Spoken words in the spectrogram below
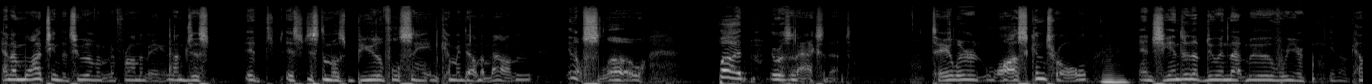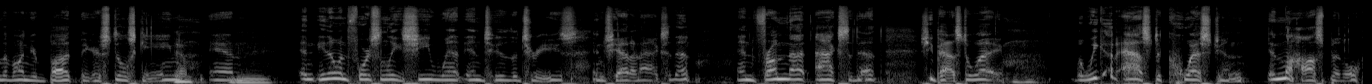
and I'm watching the two of them in front of me, and I'm just it it's just the most beautiful scene coming down the mountain. You know, slow, but there was an accident. Taylor lost control, mm-hmm. and she ended up doing that move where you're you know kind of on your butt, but you're still skiing, Yeah. and mm-hmm. and you know unfortunately she went into the trees and she had an accident, and from that accident she passed away. But we got asked a question in the hospital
